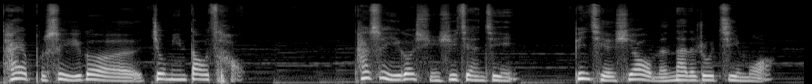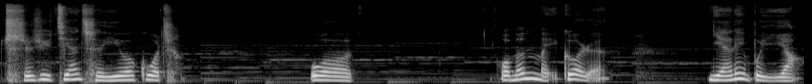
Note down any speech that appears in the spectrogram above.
它也不是一个救命稻草，它是一个循序渐进，并且需要我们耐得住寂寞，持续坚持的一个过程。我。我们每个人年龄不一样，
